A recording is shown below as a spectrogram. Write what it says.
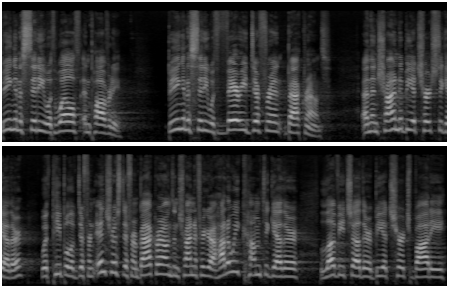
Being in a city with wealth and poverty, being in a city with very different backgrounds, and then trying to be a church together with people of different interests, different backgrounds, and trying to figure out how do we come together, love each other, be a church body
